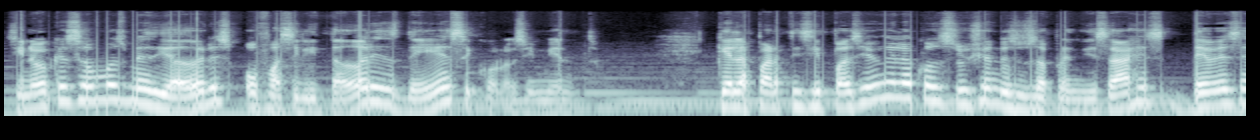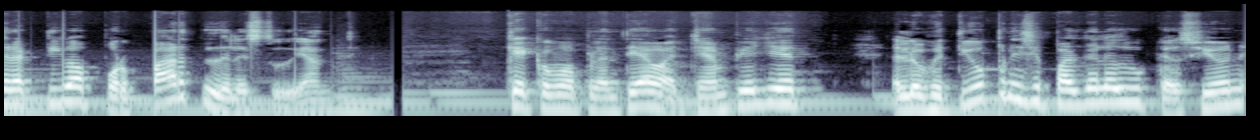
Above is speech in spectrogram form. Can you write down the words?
sino que somos mediadores o facilitadores de ese conocimiento que la participación en la construcción de sus aprendizajes debe ser activa por parte del estudiante, que como planteaba Jean Piaget, El objetivo principal de la educación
